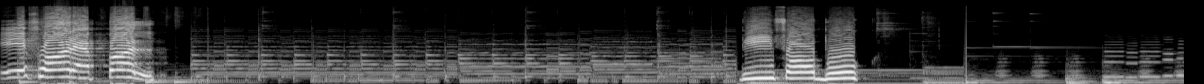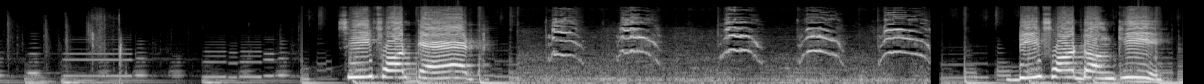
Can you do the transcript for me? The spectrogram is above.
A for apple. B for book. C for cat. D for donkey.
